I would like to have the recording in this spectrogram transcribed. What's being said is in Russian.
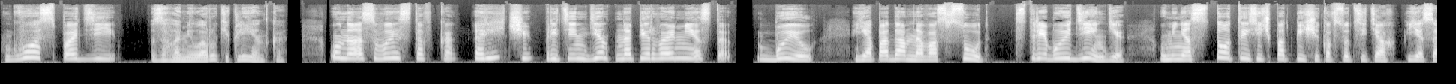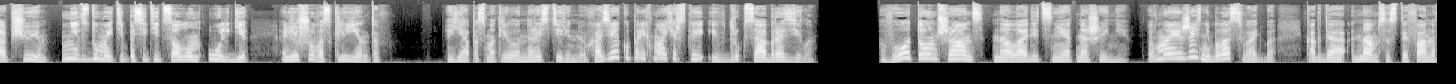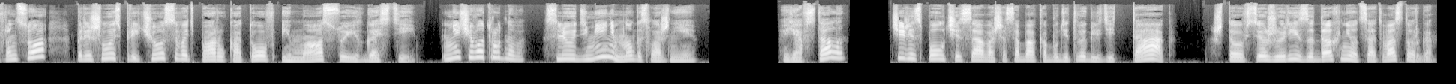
«Господи!» Заломила руки клиентка. «У нас выставка. Ричи — претендент на первое место. Был. Я подам на вас в суд. Стребую деньги. У меня сто тысяч подписчиков в соцсетях. Я сообщу им. Не вздумайте посетить салон Ольги. Лишу вас клиентов». Я посмотрела на растерянную хозяйку парикмахерской и вдруг сообразила. Вот он шанс наладить с ней отношения. В моей жизни была свадьба, когда нам со Стефано Франсуа пришлось причесывать пару котов и массу их гостей. Ничего трудного, с людьми немного сложнее. Я встала. Через полчаса ваша собака будет выглядеть так, что все жюри задохнется от восторга.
